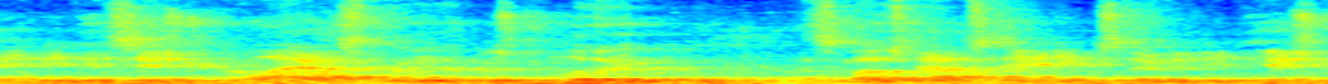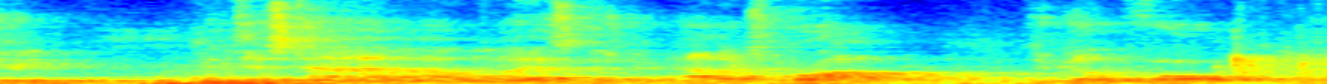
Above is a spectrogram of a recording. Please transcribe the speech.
and in his history class with Mr. Blue as the most outstanding student in history. At this time, I will ask Mr. Alex Brock to come forward.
